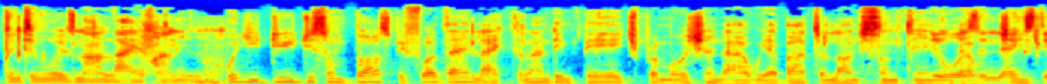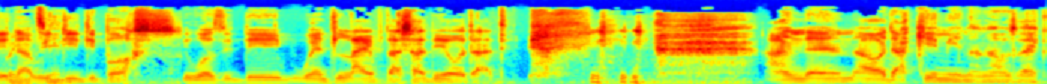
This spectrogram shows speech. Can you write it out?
Printivo is now live, and you know Would you do you do some buzz before then, like landing page promotion that we're about to launch something? it was the next day change that we did the box. It was the day we went live that Shade ordered, and then our order came in, and I was like,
